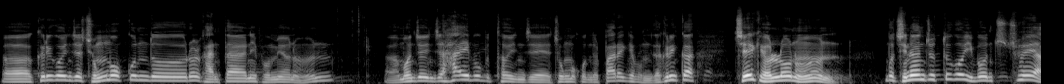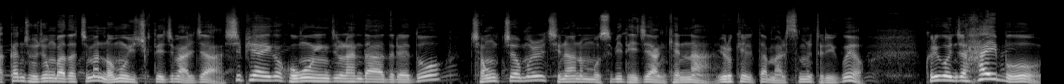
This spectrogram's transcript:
어, 그리고 이제 종목군들을 간단히 보면은 어, 먼저 이제 하이브부터 이제 종목군들 빠르게 봅니다. 그러니까 제 결론은 뭐 지난주 뜨고 이번 주 초에 약간 조정받았지만 너무 위축되지 말자. CPI가 공공행진을 한다 하더라도 정점을 지나는 모습이 되지 않겠나 이렇게 일단 말씀을 드리고요. 그리고 이제 하이브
